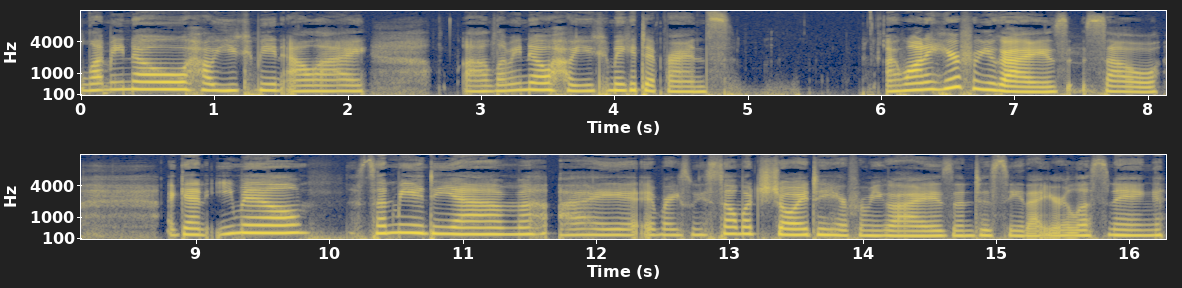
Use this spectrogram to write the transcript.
Let me know how you can be an ally. Uh, let me know how you can make a difference. I want to hear from you guys. So, again, email, send me a DM. I it brings me so much joy to hear from you guys and to see that you're listening.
